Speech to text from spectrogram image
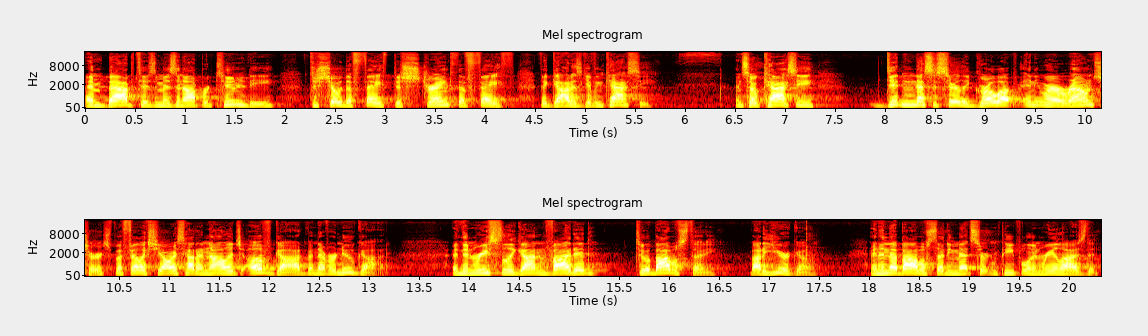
And baptism is an opportunity to show the faith, the strength of faith that God has given Cassie. And so Cassie didn't necessarily grow up anywhere around church, but felt like she always had a knowledge of God, but never knew God. And then recently got invited to a Bible study about a year ago. And in that Bible study, met certain people and realized that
